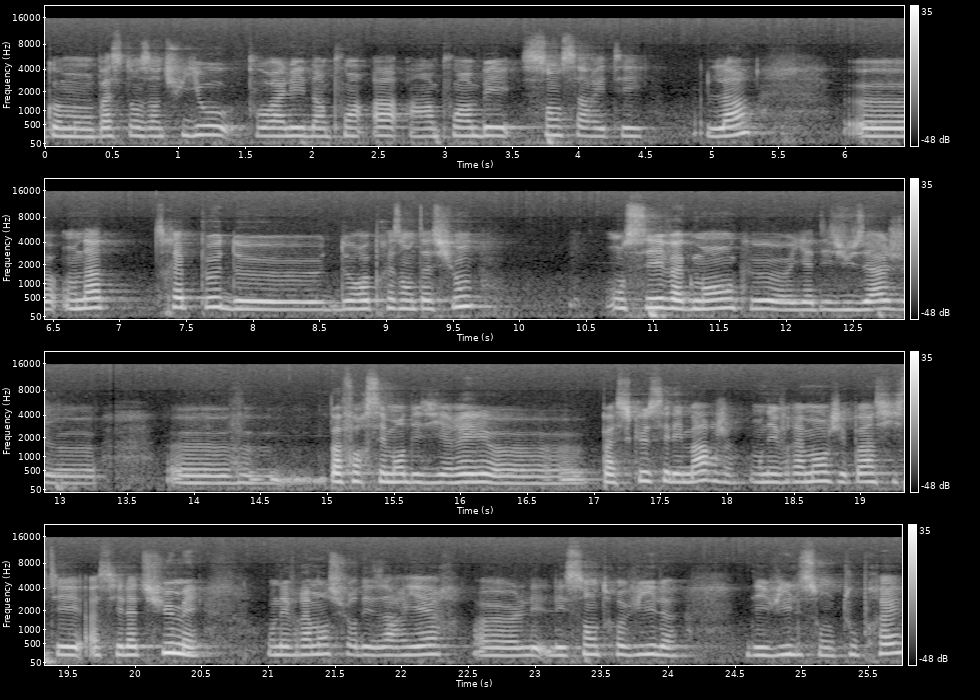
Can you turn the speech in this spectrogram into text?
comme on passe dans un tuyau pour aller d'un point A à un point B sans s'arrêter là, euh, on a très peu de, représentations. On sait vaguement qu'il euh, y a des usages euh, pas forcément désirés parce que c'est les marges. On est vraiment, j'ai pas insisté assez là-dessus, mais on est vraiment sur des arrières. les, centres-villes des villes sont tout près,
